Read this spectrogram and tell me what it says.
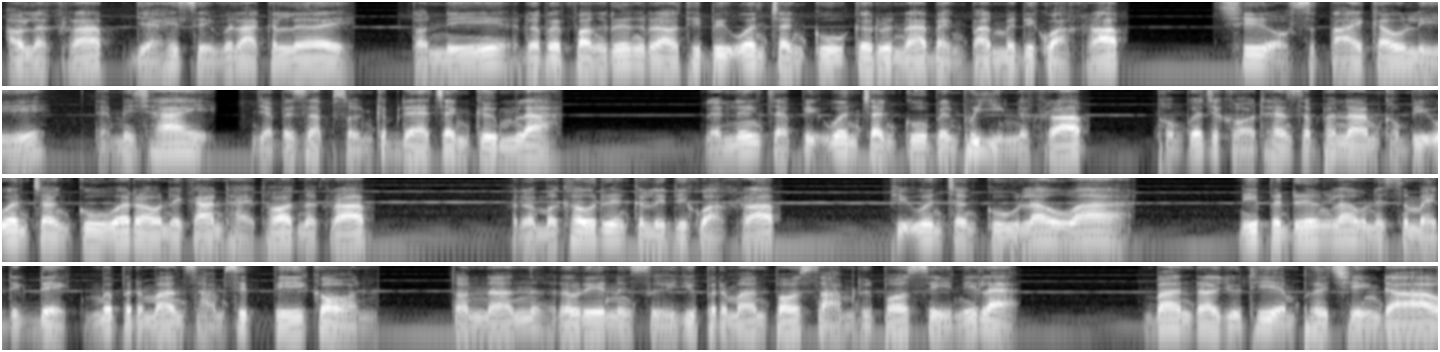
เอาล่ะครับ อย่าให้เสียเวลากันเลย ตอนนี้เราไปฟังเรื่องราวที่พี่อ้วนจังกูกรุณาแบ่งปันมาดีกว่าครับ ชื่อออกสไตล์เกาหลี แต่ไม่ใช่ อย่าไปสับสนกับแดจังกึมล่ะ และเนื่องจากพี่อ้วนจังกูเป็นผู้หญิงนะครับ ผมก็จะขอแทนสรรพนามของพี่อ้วนจังกูว่าเราในการถ่ายทอดนะครับ เรามาเข้าเรื่องกันเลยดีกว่าครับ พี่อ้วนจังกูเล่าว่า นี่เป็นเรื่องเล่าในสมัยเด็กๆ เมื่อประมาณ 30 ปีก่อน ตอนนั้นเราเรียนหนังสืออยู่ประมาณป .3 หรือป .4 นี่แหละ บ้านเราอยู่ที่อำเภอเชียงดาว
